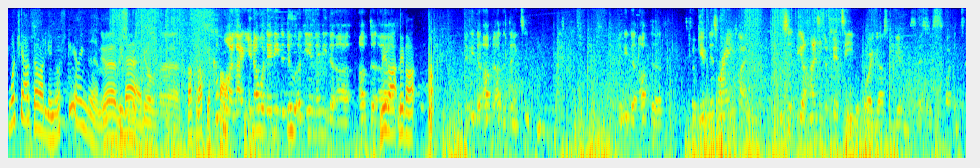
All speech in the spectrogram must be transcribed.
Watch out, Guardian, you're scaring them. Yeah, they Too should bad. have killed. Uh, Fuck it up, you Come fuck. on, like, you know what they need to do? Again, they need to uh, up the. Uh, Move up, move up. They need to up the other thing, too. They need to up the forgiveness range. Like, it should be 115 before it goes forgiveness. That's just fucking sad.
